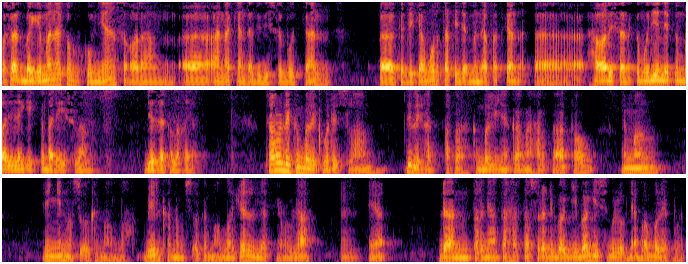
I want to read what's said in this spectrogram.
Ustaz, bagaimana hukumnya seorang uh, anak yang tadi disebutkan uh, ketika murtad tidak mendapatkan uh, warisan, kemudian dia kembali lagi kepada Islam? Jazakallah khair. Kalau dia kembali kepada Islam, dilihat apa kembalinya karena harta atau memang ingin masuk agama Allah. Bila karena masuk agama Allah Jalla fi'ula, Hmm. ya. Dan ternyata harta sudah dibagi-bagi sebelumnya apa boleh buat.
